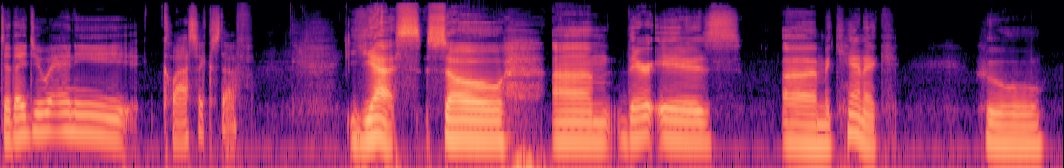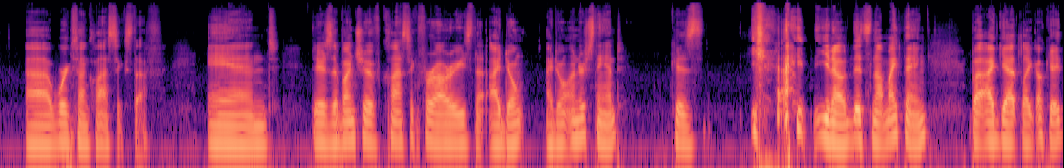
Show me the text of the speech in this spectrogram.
Did they do any classic stuff? Yes. So um, there is a mechanic who uh, works on classic stuff, and there's a bunch of classic Ferraris that I don't I don't understand because you know it's not my thing. But I get like okay,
